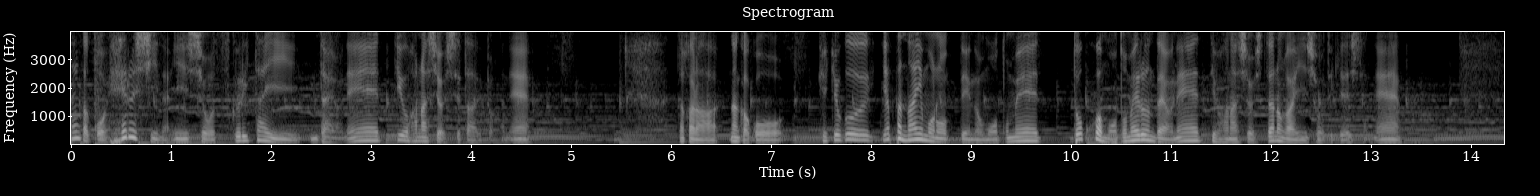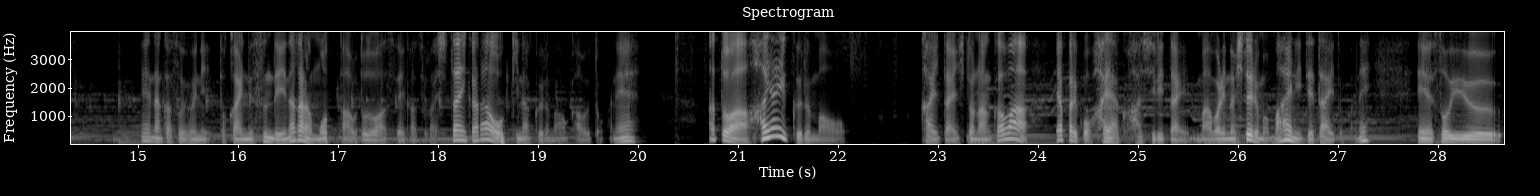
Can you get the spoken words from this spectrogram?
なんかこうヘルシーな印象を作りたいんだよねっていう話をしてたりとかねだからなんかこう結局やっぱないものっていうのを求めどこが求めるんだよねっていう話をしたのが印象的でしたね。ね、なんかそういう風に都会に住んでいながらもっとアウトドア生活がしたいから大きな車を買うとかね。あとは速い車を買いたい人なんかはやっぱりこう速く走りたい周りの人よりも前に出たいとかね、えーそういう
